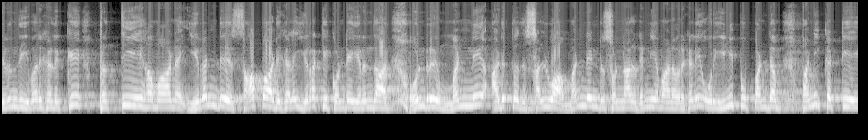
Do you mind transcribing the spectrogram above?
இருந்து இவர்களுக்கு பிரத்யேகமான இரண்டு சாப்பாடுகளை இறக்கிக் கொண்டே இருந்தான். ஒன்று மண்ணு அடுத்தது சல்வா. மண் என்று சொன்னால் கண்ணியமானவர்களே ஒரு இனிப்பு பண்டம் பனிக்கட்டியை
